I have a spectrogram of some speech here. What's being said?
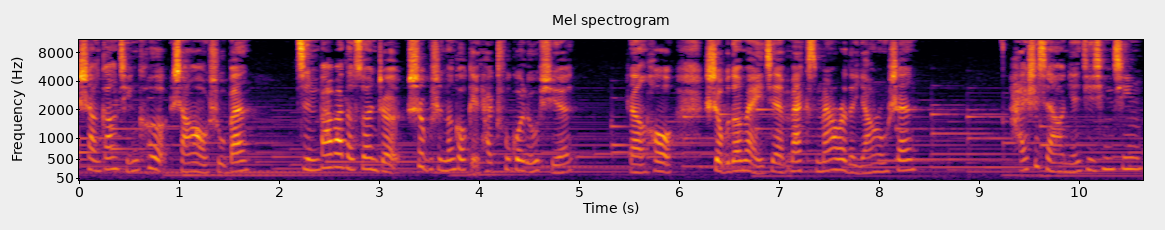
上钢琴课、上奥数班，紧巴巴的算着是不是能够给他出国留学，然后舍不得买一件 Max Mara 的羊绒衫，还是想要年纪轻轻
